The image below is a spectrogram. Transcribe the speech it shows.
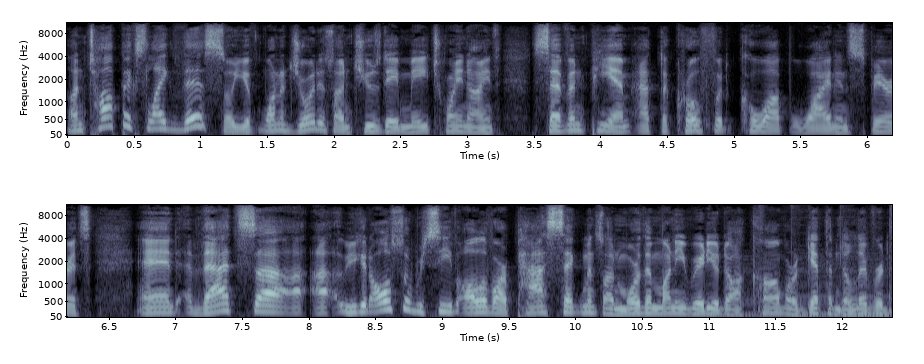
on topics like this. So you want to join us on Tuesday, May 29th, 7 p.m. at the Crowfoot Co-op Wine and Spirits, and that's uh, uh, you can also receive all of our past segments on MoreThanMoneyRadio.com or get them delivered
